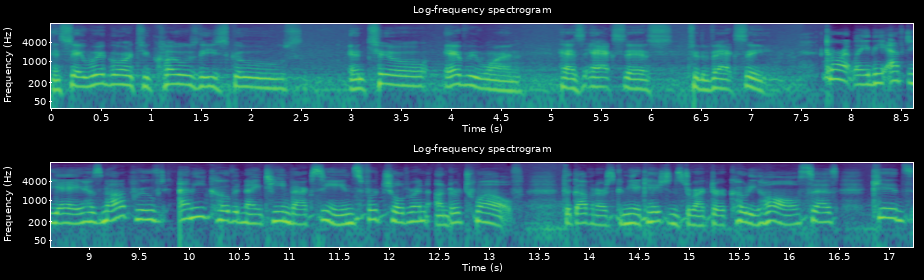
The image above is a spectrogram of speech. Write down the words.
and say we're going to close these schools until everyone has access to the vaccine. Currently, the FDA has not approved any COVID 19 vaccines for children under 12. The governor's communications director, Cody Hall, says kids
